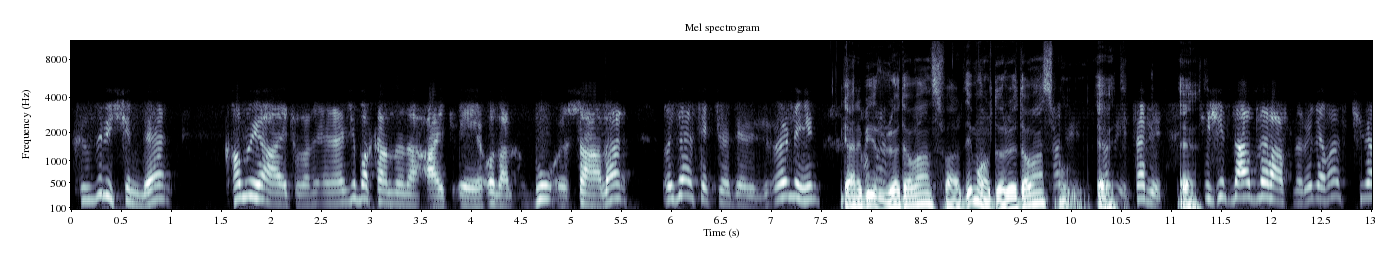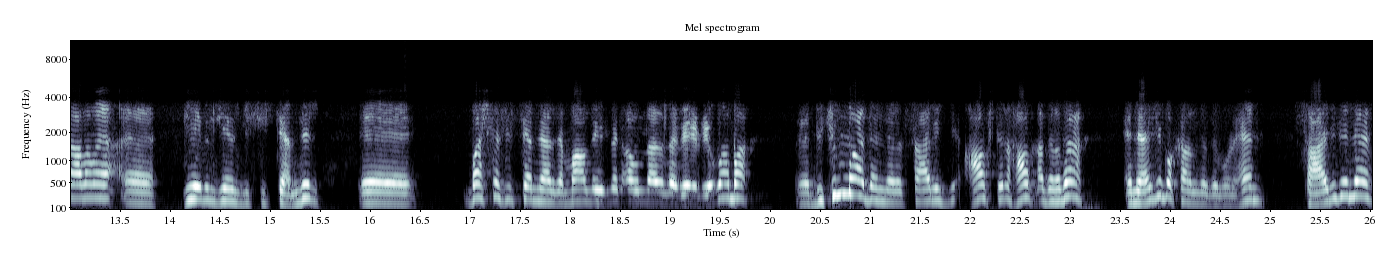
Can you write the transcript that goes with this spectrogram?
hızlı biçimde kamuya ait olan Enerji Bakanlığı'na ait e, olan bu e, sahalar özel sektöre devrildi. Örneğin Yani bir rödevans var değil mi orada? Rödevans mı? tabii, Evet. tabii, tabii. Evet. çeşitli adlar altında ödemez kiralamaya e, diyebileceğiniz bir sistemdir. E, başka sistemlerde mal ve hizmet alımları da veriliyor bu ama bütün madenlerin sahibi halktır. Halk adına da Enerji Bakanlığı'dır bunu. Hem sahibidirler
